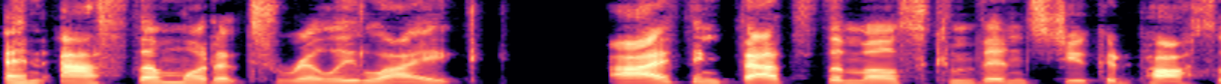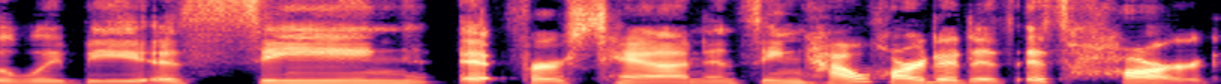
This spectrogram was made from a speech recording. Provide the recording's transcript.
and ask them what it's really like. I think that's the most convinced you could possibly be is seeing it firsthand and seeing how hard it is. It's hard,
